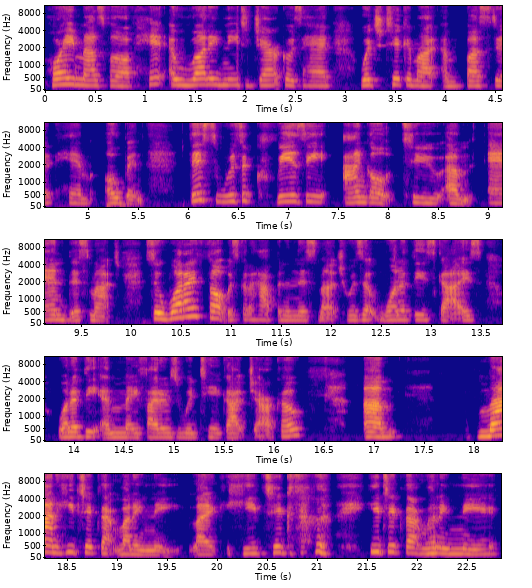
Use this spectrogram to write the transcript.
Jorge Masvidal hit a running knee to Jericho's head, which took him out and busted him open. This was a crazy angle to um, end this match. So, what I thought was going to happen in this match was that one of these guys, one of the MMA fighters, would take out Jericho. Um, man, he took that running knee. Like he took, the, he took that running knee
